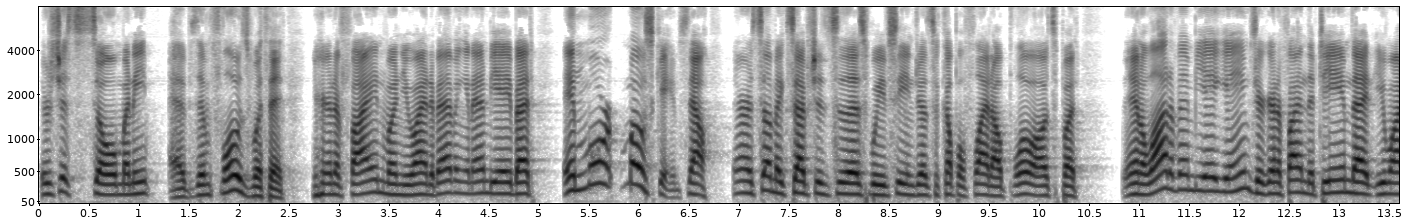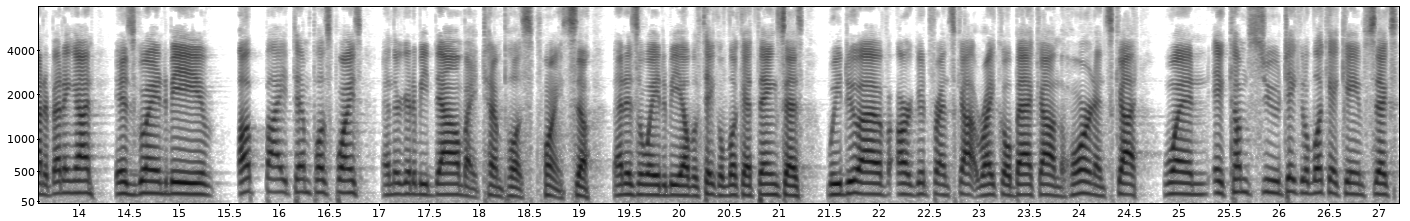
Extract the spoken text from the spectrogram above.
there's just so many ebbs and flows with it. You're going to find when you wind up having an NBA bet in more most games. Now, there are some exceptions to this. We've seen just a couple flat out blowouts, but in a lot of NBA games, you're going to find the team that you want to betting on is going to be up by 10 plus points and they're going to be down by 10 plus points. So that is a way to be able to take a look at things as we do have our good friend Scott Reichel back on the horn. And Scott, when it comes to taking a look at game six,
